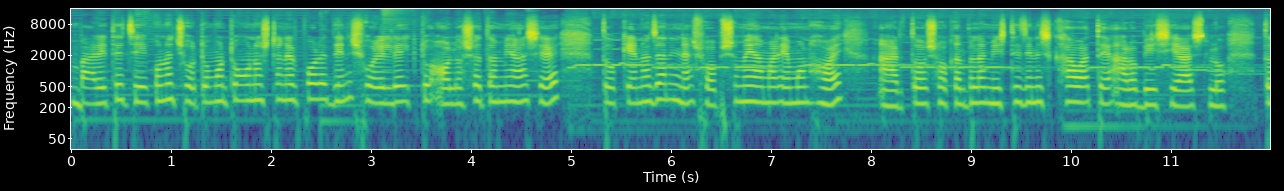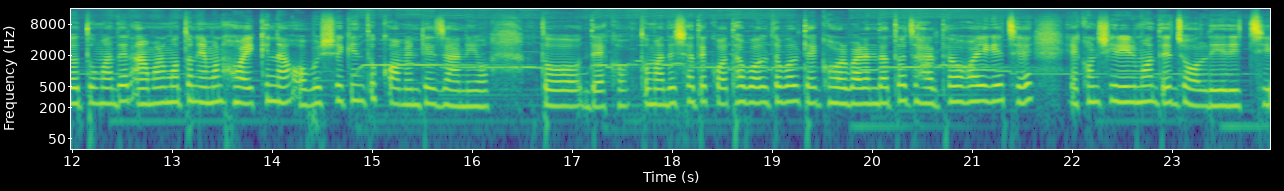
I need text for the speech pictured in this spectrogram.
বাড়িতে যে কোনো ছোটো মোটো অনুষ্ঠানের পরের দিন শরীরে একটু অলসতামি আসে, তো কেন জানি না, সবসময় আমার এমন হয়। আর তো সকালবেলা মিষ্টি জিনিস খাওয়াতে আরও বেশি আসলো। তো তোমাদের আমার মতন এমন হয় কি না, অবশ্যই কিন্তু কমেন্টে জানিও। তো দেখো, তোমাদের সাথে কথা বলতে বলতে ঘর বারান্দা তো ঝাড় দেওয়া হয়ে গেছে, এখন সিঁড়ির মধ্যে জল দিয়ে দিচ্ছি।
